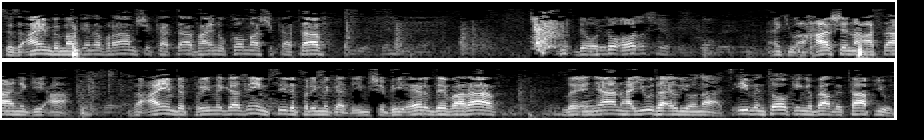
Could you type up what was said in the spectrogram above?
says, Ayim b'magen Avraham shekatav, haynu kol ma shekatav, באותו אות, thank you, אחר שנעשה הנגיעה. ועין בפרי מגדים, see the פרי מגדים, שביאר דבריו לעניין היוד העליונה. It's even talking about the top yud.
